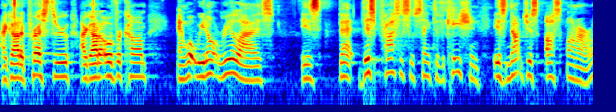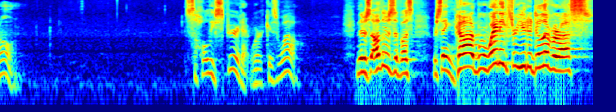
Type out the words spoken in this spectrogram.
I got to press through. I got to overcome. And what we don't realize is that this process of sanctification is not just us on our own. It's the holy spirit at work as well. And there's others of us who are saying god we're waiting for you to deliver us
